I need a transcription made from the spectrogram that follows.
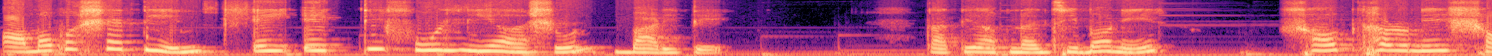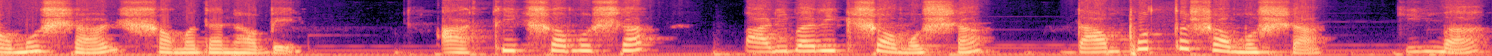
অমাবস্যার দিন এই একটি ফুল নিয়ে আসুন বাড়িতে। তাতে আপনার জীবনের সব ধরনের সমস্যার সমাধান হবে। আর্থিক সমস্যা, পারিবারিক সমস্যা, দাম্পত্য সমস্যা কিংবা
